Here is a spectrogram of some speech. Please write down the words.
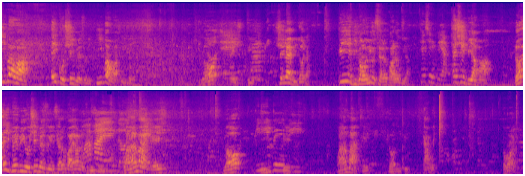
e ပါဝါ8ကိုရှိတ်မယ်ဆိုရင် e ပါဝါ8ပဲ log h b ရှိတ်လိုက်ပြီးတော့တာပြီးရင်ဒီကောင်ကြီးကိုဆရာတို့မလုပ်ပြရထိုက်ရှိပြီထက်ရှိပြရမှာ log h baby ကိုရှိတ်မယ်ဆိုရင်ဆရာတို့ဘာရမလဲဆိုလို့ရှိရင်1 by h log E baby 1 by h log e b ဒါပဲဟုတ်ပါလား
